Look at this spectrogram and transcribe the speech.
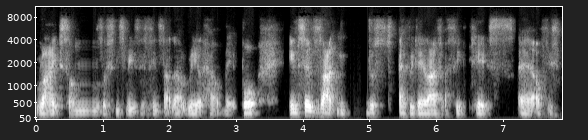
write songs, listen to music, things like that really help me. But in terms of like just everyday life, I think it's uh, obviously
